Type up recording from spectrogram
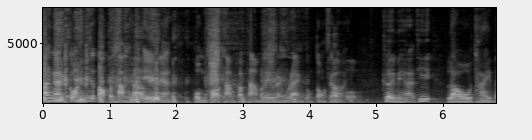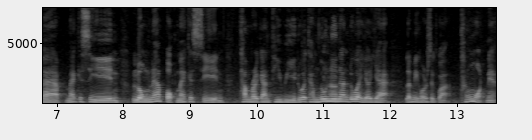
ถ้างั้นก่อนที่จะตอบคำถามของคุณเอกนะ ผมขอถามคำถามอะไรแรง ๆ ตรงๆสักหน่อย ครับผม เคยไหมฮะ ที่เราถ่ายแบบแมกกาซีน ลงหน้าปกแมกกาซีนทำรายการทีวีด้วยทำนู่นนี่นั่นด้วยเยอะแยะ แล้วมีความรู้สึกว่าทั้งหมดเนี่ย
